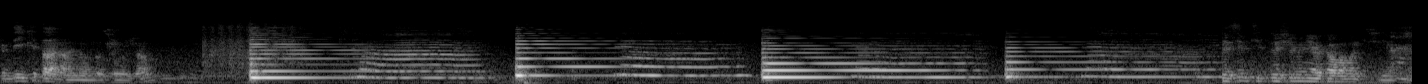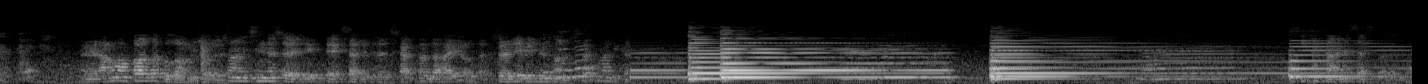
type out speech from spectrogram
Şimdi iki tane aynı anda soracağım. Sesin titreşimini yakalamak için yapıyor. Ee, ama fazla kullanmış oluyorsun. Onun için ne söyleyip direkt sadece bize çıkartsan daha iyi olacak. Söyleyebildin sonuçta ama dikkat. İki tane ses var orada.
